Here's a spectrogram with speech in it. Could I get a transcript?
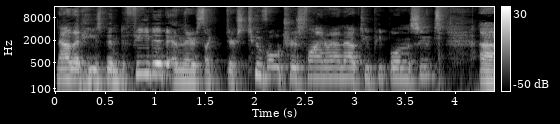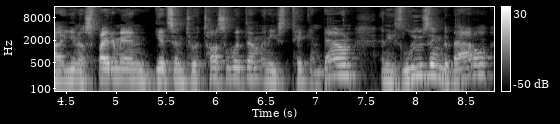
Now that he's been defeated, and there's like there's two vultures flying around now, two people in the suits. Uh, you know, Spider-Man gets into a tussle with them, and he's taken down, and he's losing the battle.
